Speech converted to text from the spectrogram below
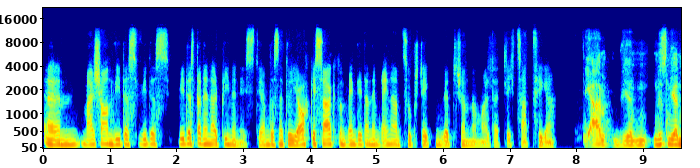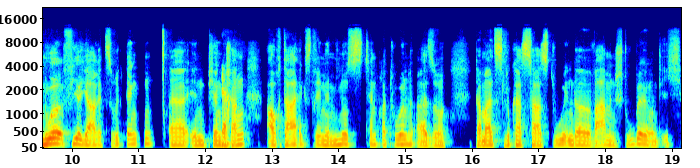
Ähm, mal schauen, wie das, wie, das, wie das bei den Alpinen ist. Die haben das natürlich auch gesagt und wenn die dann im Rennanzug stecken, wird es schon nochmal deutlich zapfiger. Ja, wir müssen ja nur vier Jahre zurückdenken äh, in Pyeongchang. Ja. Auch da extreme Minustemperaturen. Also damals, Lukas, saßt du in der warmen Stube und ich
